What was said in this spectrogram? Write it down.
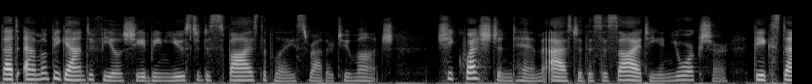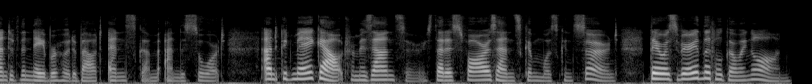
that Emma began to feel she had been used to despise the place rather too much. She questioned him as to the society in Yorkshire, the extent of the neighbourhood about Enscombe and the sort, and could make out from his answers that as far as Enscombe was concerned there was very little going on,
